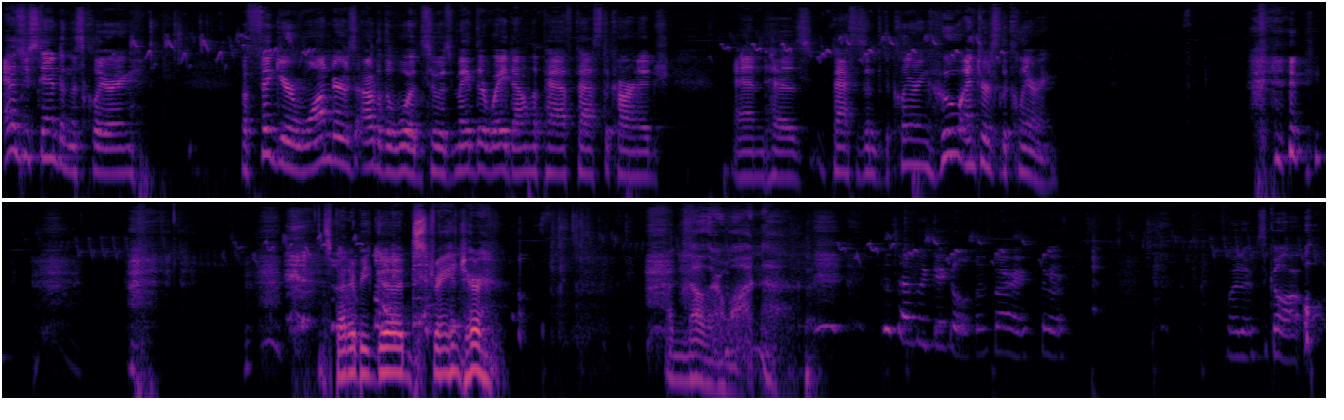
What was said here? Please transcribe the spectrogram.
as you stand in this clearing, a figure wanders out of the woods who has made their way down the path past the carnage and has passes into the clearing. Who enters the clearing? This better be good, stranger. Another one. Just have the giggles. I'm sorry. My name's Carl.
